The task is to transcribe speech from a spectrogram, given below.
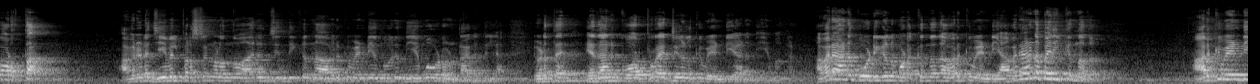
പുറത്താണ് അവരുടെ ജീവൽ പ്രശ്നങ്ങളൊന്നും ആരും ചിന്തിക്കുന്ന അവർക്ക് വേണ്ടിയൊന്നും ഒരു നിയമം ഇവിടെ ഉണ്ടാകുന്നില്ല. ഇവിടുത്തെ ഏതാനും കോർപ്പറേറ്റുകൾക്ക് വേണ്ടിയാണ് നിയമങ്ങൾ. അവരാണ് കോടികൾ മുടക്കുന്നത് അവർക്ക് വേണ്ടി. അവരാണ് ഭരിക്കുന്നത്. ആർക്ക് വേണ്ടി?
